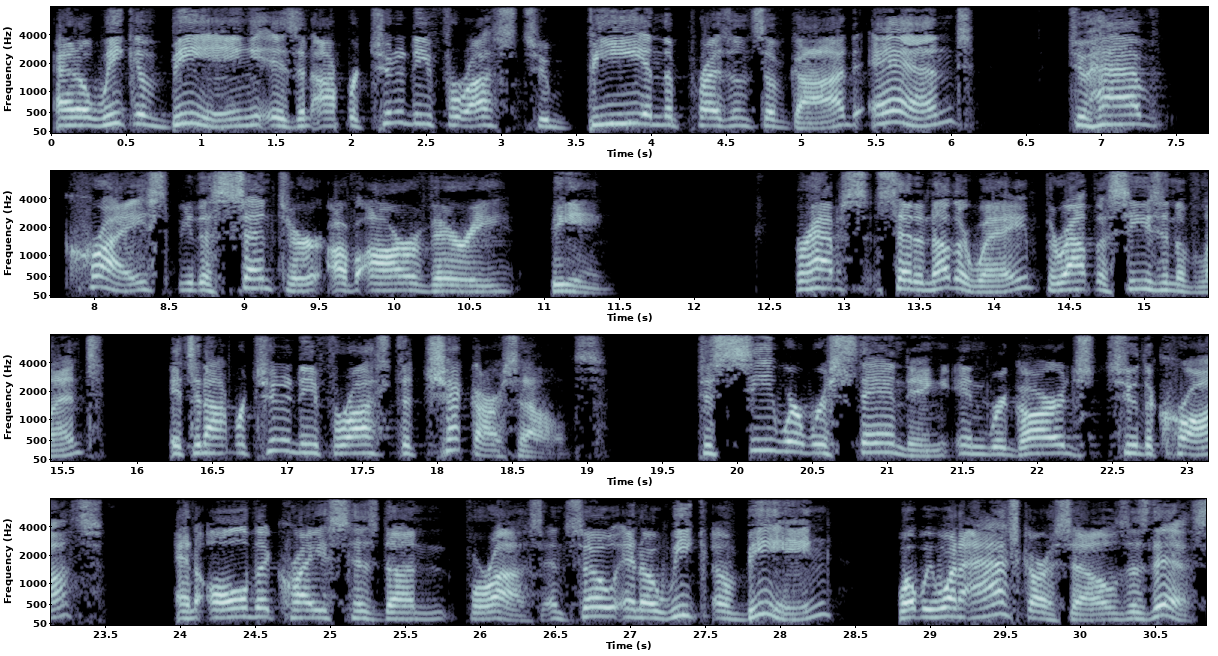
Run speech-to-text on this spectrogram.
And a week of being is an opportunity for us to be in the presence of God and to have Christ be the center of our very being. Perhaps said another way, throughout the season of Lent, it's an opportunity for us to check ourselves, to see where we're standing in regards to the cross and all that Christ has done for us. And so, in a week of being, what we want to ask ourselves is this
